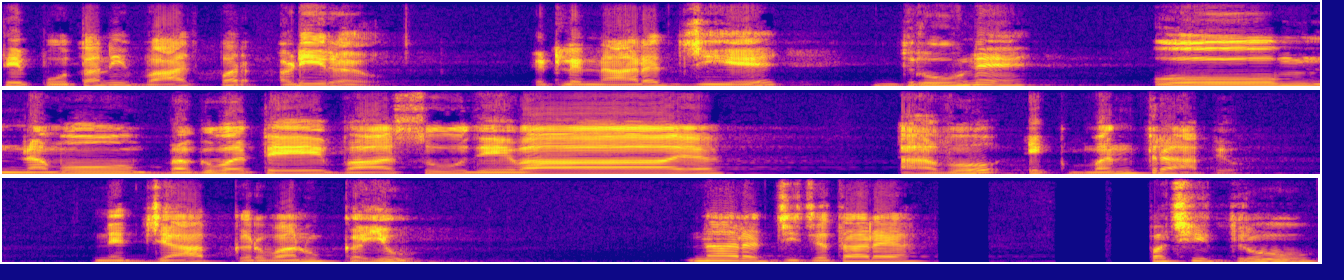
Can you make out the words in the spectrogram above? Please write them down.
તે પોતાની વાત પર અડી રહ્યો. એટલે નારદજીએ ધ્રુવને ઓમ નમો ભગવતે વાસુદેવાય. આવો એક મંત્ર આપ્યો ને જાપ કરવાનું કહ્યું. નારદજી જતા રહ્યા. પછી ધ્રુવ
